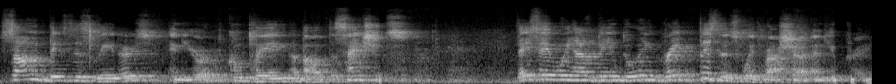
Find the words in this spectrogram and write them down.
Some business leaders in Europe complain about the sanctions. They say we have been doing great business with Russia and Ukraine.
